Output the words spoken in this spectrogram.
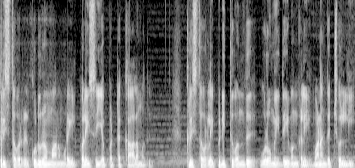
கிறிஸ்தவர்கள் கொடூரமான முறையில் கொலை செய்யப்பட்ட காலம் அது. கிறிஸ்தவர்களை பிடித்து வந்து உரோமை தெய்வங்களை வணங்கச் சொல்லி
